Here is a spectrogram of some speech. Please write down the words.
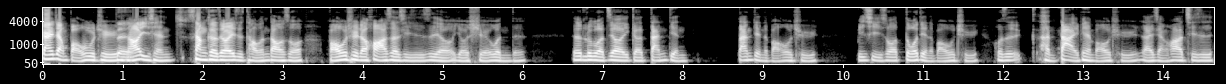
刚才讲保护区，然后以前上课就会一直讨论到说，保护区的画设其实是有有学问的。就如果只有一个单点单点的保护区，比起说多点的保护区，或是很大一片的保护区来讲的话，其实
